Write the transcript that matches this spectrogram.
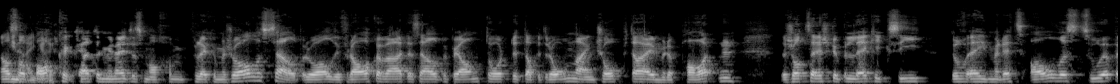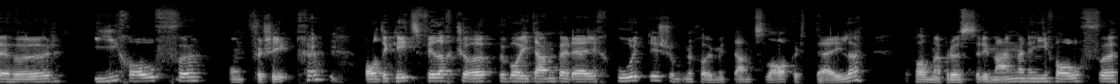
also Back Academy, nein, das machen, pflegen wir schon alles selber. Und alle Fragen werden selber beantwortet. Aber der Online-Shop, da haben wir einen Partner. Das war schon zuerst die Überlegung gewesen, da wollen wir jetzt alles Zubehör einkaufen und verschicken. Oder gibt es vielleicht schon jemanden, der in diesem Bereich gut ist und wir können mit dem das Lager teilen. Da kann man grössere Mengen einkaufen.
